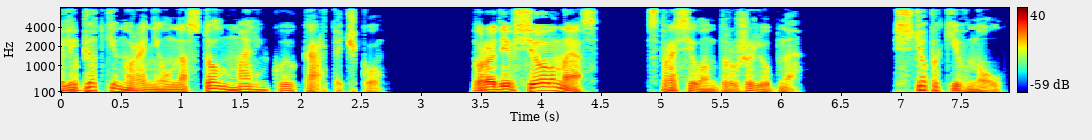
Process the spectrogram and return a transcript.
Лебедкин уронил на стол маленькую карточку. «Вроде все у нас?» — спросил он дружелюбно. Степа кивнул.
